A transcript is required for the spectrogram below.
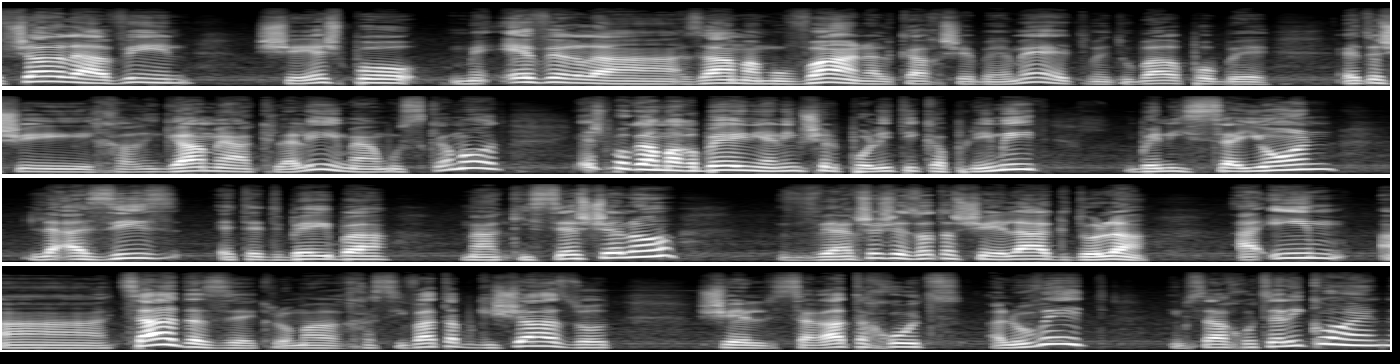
אפשר להבין שיש פה, מעבר לזעם המובן על כך שבאמת מדובר פה באיזושהי חריגה מהכללים, מהמוסכמות, יש פה גם הרבה עניינים של פוליטיקה פנימית, בניסיון להזיז את אדבייבה מהכיסא שלו, ואני חושב שזאת השאלה הגדולה. האם הצעד הזה, כלומר חשיפת הפגישה הזאת של שרת החוץ עלובית עם שר החוץ אלי כהן,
